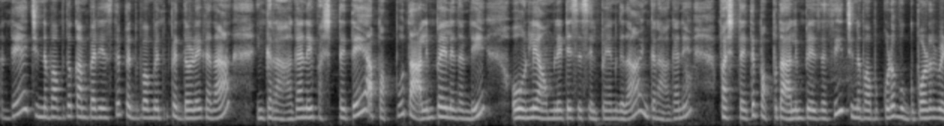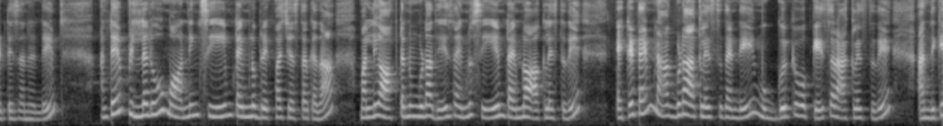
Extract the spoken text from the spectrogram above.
అంటే చిన్న బాబుతో కంపేర్ చేస్తే పెద్ద బాబు అయితే పెద్దోడే కదా. ఇంకా రాగానే ఫస్ట్ అయితే ఆ పప్పు తాలింపు వేయలేదండి ఓన్లీ ఆమ్లెట్ వేసేసి వెళ్ళిపోయాను కదా. ఇంకా రాగానే ఫస్ట్ అయితే పప్పు తాలింపు వేసేసి చిన్న బాబుకు కూడా ఉగ్గు పౌడర్ పెట్టేశానండి. అంటే పిల్లలు మార్నింగ్ సేమ్ టైంలో బ్రేక్ఫాస్ట్ చేస్తారు కదా. మళ్ళీ ఆఫ్టర్నూన్ కూడా అదే టైంలో సేమ్ టైంలో ఆకలిస్తుంది. ఎట్ ఏ టైం నాకు కూడా ఆకలిస్తుందండి. ముగ్గురికి ఒకేసారి ఆకలిస్తుంది. అందుకే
